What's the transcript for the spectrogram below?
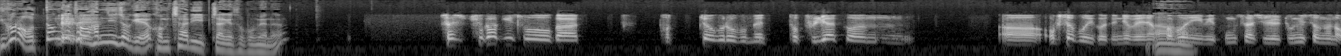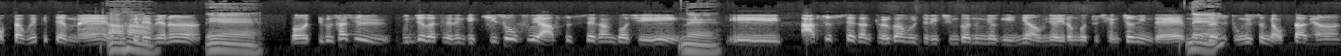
이걸 어떤 게 더 합리적이에요? 검찰이 입장에서 보면은? 사실 추가 기소가 법적으로 보면 더 불리할 건 어, 없어 보이거든요. 왜냐하면 법원이 이미 공사실 동일성은 없다고 했기 때문에 아하. 그렇게 되면은 예. 뭐 지금 사실 문제가 되는 게 기소 후에 압수수색한 것이 네. 이 압수수색한 결과물들이 증거 능력이 있냐 없냐 이런 것도 쟁점인데 네. 사실 동일성이 없다면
